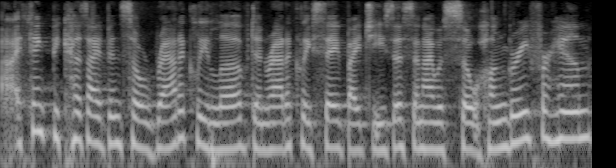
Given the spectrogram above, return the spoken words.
I think because I'd been so radically loved and radically saved by Jesus, and I was so hungry for Him,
